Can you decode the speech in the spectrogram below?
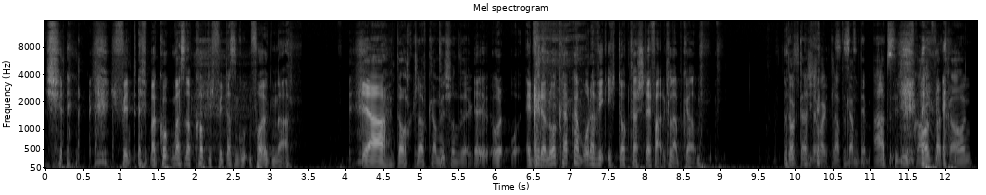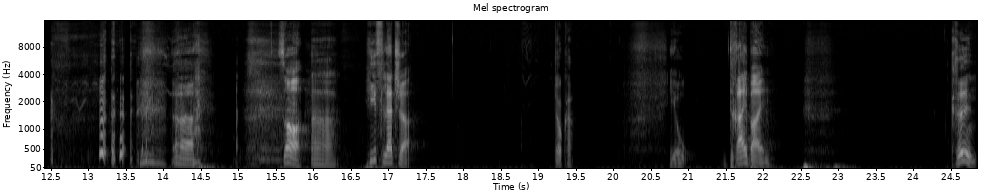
Ich, ich finde, mal gucken, was noch kommt. Ich finde das einen guten Folgennamen. Ja, doch, Klappkamp ist schon sehr gut. Äh, Entweder nur Klappkamm oder wirklich Dr. Stefan Klappkamm. Dr. Stefan Klappkamp, dem Arzt, die die Frauen vertrauen. Ah. So, Ah, Heath Ledger. Joker. Jo. Dreibein. Grillen.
